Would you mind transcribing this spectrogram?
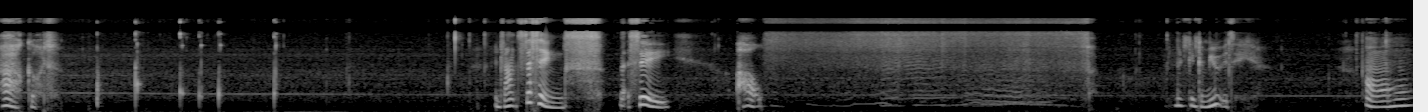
Oh god. Advanced settings. Let's see. Oh. Lincoln community. Oh.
